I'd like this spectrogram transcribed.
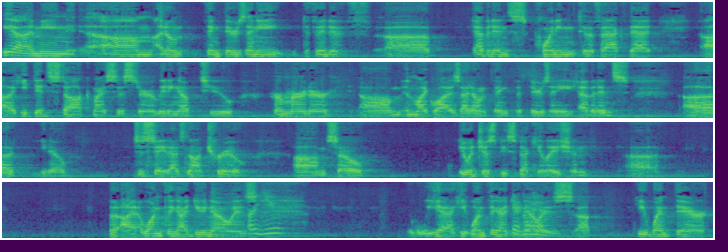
Yeah, I mean, um, I don't think there's any definitive uh, evidence pointing to the fact that uh, he did stalk my sister leading up to her murder. Um, and likewise, I don't think that there's any evidence, uh, you know, to say that's not true. Um, so it would just be speculation. Uh, but I, one thing I do know is. Are you? Yeah, he, one thing I do yeah, know ahead. is uh, he went there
